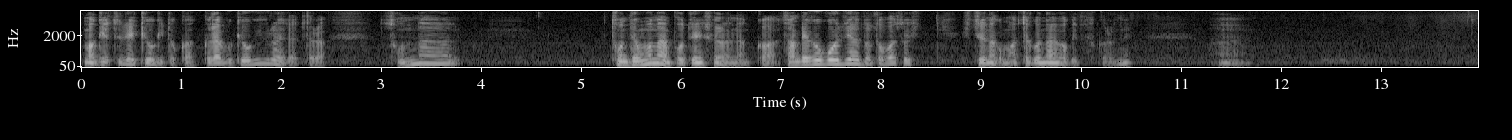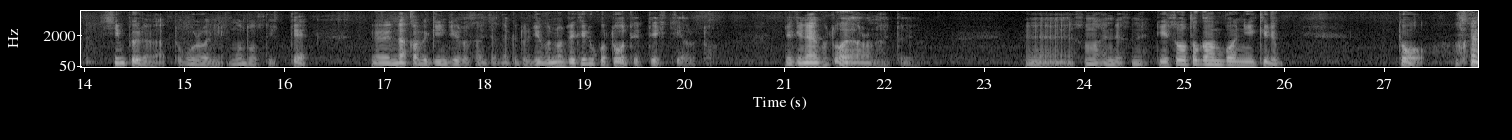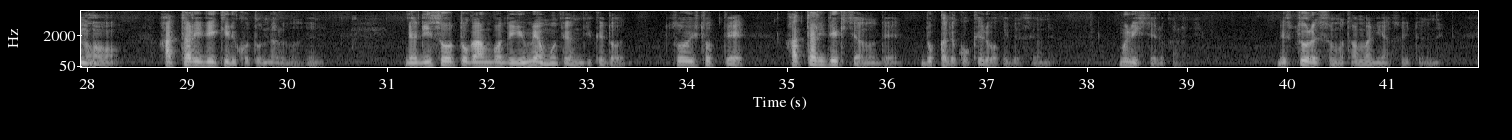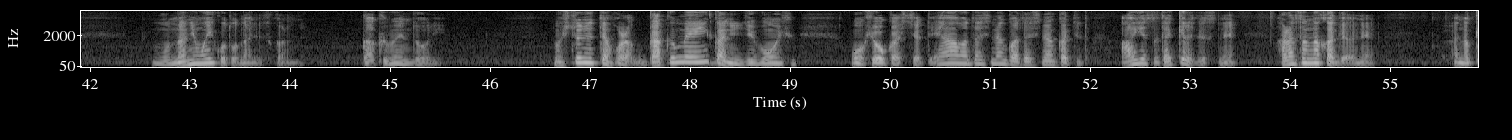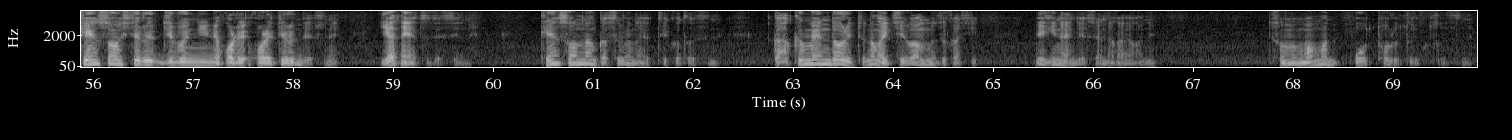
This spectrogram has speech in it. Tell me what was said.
まあ、月齢競技とかクラブ競技ぐらいだったらそんなとんでもないポテンシャルなんか350ヤード飛ばす必要なんか全くないわけですからね。はい、シンプルなところに戻っていってえー、中部銀次郎さんじゃないけど自分のできることを徹底してやると。できないことはやらないという、えー、その辺ですね。理想と願望に生きると あのはったりできることになるのでね。で理想と願望で夢を持てるんだけどそういう人ってはったりできちゃうのでどっかでこけるわけですよね。無理してるからね。でストレスもたまりやすいというね。もう何もいいことないですからね。額面通り。人によってはほら額面以下に自分を評価しちゃって「いや私なんか私なんか」って言うとああいうやつ大嫌いですね。腹の中ではねあの謙遜してる自分にね惚れ惚れてるんですね。嫌なやつですよね。謙遜なんかするなよっていうことですね。額面通りっていうのが一番難しい。できないんですよなかなかね。そのままを取るということですね。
